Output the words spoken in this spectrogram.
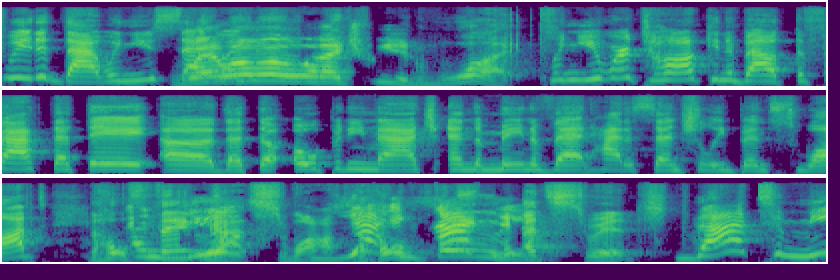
tweeted that, when you said wait, like, wait, wait, when I tweeted what? When you were talking about the fact that they uh that the opening match and the main event had essentially essentially been swapped. The whole thing you, got swapped. Yeah, the whole exactly. thing got switched. That to me,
